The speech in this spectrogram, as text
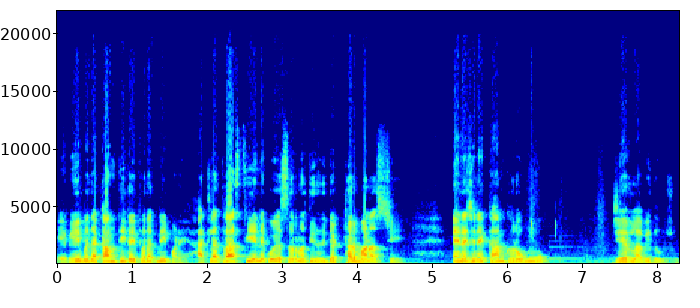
એ બે બધા કામથી કંઈ ફરક નહીં પડે. આટલા ત્રાસથી એને કોઈ અસર નથી થતી. ડઠ્ઠર માણસ છે. એને છે ને કામ કરો હું ઝેર લાવી દઉં છું.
